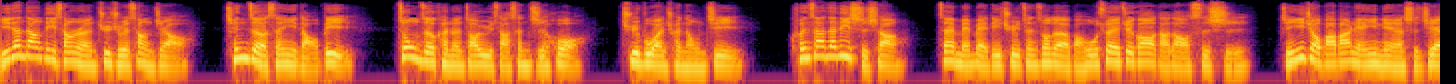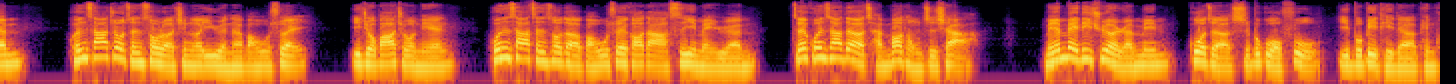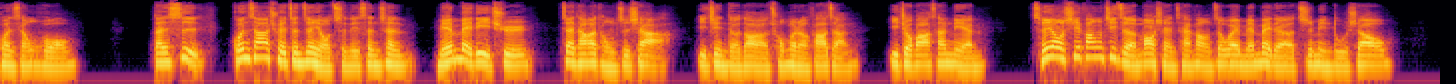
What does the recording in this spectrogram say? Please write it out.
一旦当地商人拒绝上缴，轻则生意倒闭，重则可能遭遇杀身之祸。据不完全统计，昆沙在历史上在缅北地区征收的保护税最高达到四十。仅1988年一年的时间，昆沙就征收了金额一元的保护税。1989年。昆沙征收的保护税高达四亿美元，在昆沙的残暴统治下，缅北地区的人民过着食不果腹、衣不蔽体的贫困生活。但是，坤沙却真正有实力声称，缅北地区在他的统治下已经得到了充分的发展。一九八三年，曾有西方记者冒险采访这位缅北的知名毒枭，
